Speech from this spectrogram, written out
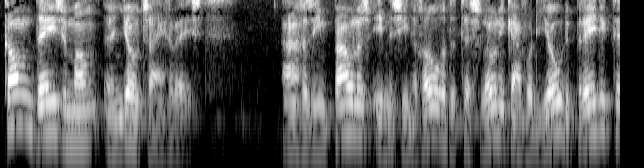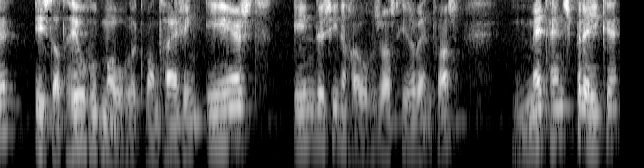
kan deze man een Jood zijn geweest? Aangezien Paulus in de synagoge de Thessalonica voor de Joden predikte, is dat heel goed mogelijk. Want hij ging eerst in de synagoge, zoals hij gewend was, met hen spreken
